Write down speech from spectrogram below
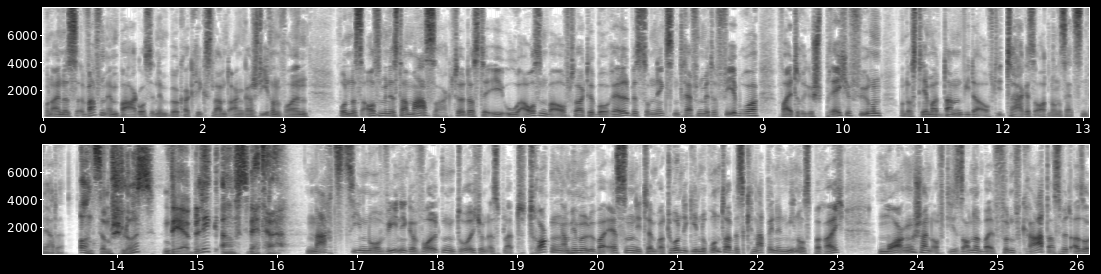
und eines Waffenembargos in dem Bürgerkriegsland engagieren wollen. Bundesaußenminister Maas sagte, dass der EU-Außenbeauftragte Borrell bis zum nächsten Treffen Mitte Februar weitere Gespräche führen und das Thema dann wieder auf die Tagesordnung setzen werde. Und zum Schluss der Blick aufs Wetter. Nachts ziehen nur wenige Wolken durch und es bleibt trocken am Himmel über Essen. Die Temperaturen, die gehen runter bis knapp in den Minusbereich. Morgen scheint oft die Sonne bei 5 Grad. Das wird also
